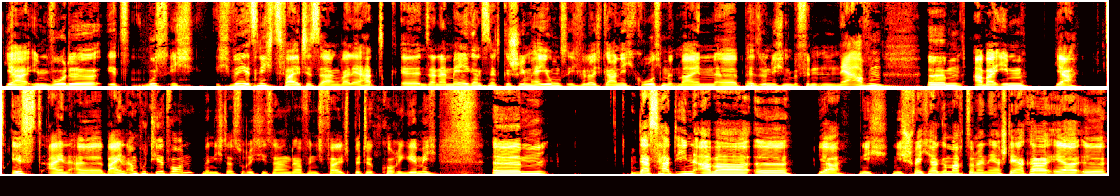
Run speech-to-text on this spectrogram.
ja, ihm wurde, jetzt muss ich, ich will jetzt nichts Falsches sagen, weil er hat äh, in seiner Mail ganz nett geschrieben, Herr Jungs, ich will euch gar nicht groß mit meinen äh, persönlichen Befinden nerven, ähm, aber ihm, ja, ist ein äh, Bein amputiert worden, wenn ich das so richtig sagen darf. Wenn ich falsch, bitte korrigier mich. Ähm, das hat ihn aber äh, ja nicht, nicht schwächer gemacht, sondern eher stärker. Er äh,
